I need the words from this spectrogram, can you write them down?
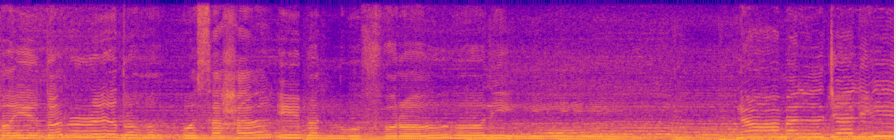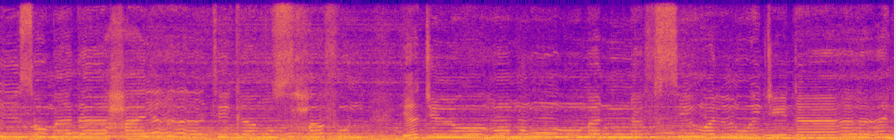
فيض الرضا وسحائب الغفران نعم الجليس مدى حياتك مصحف يجلو هموم النفس والوجدان.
